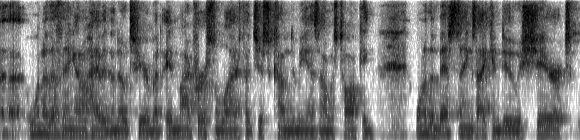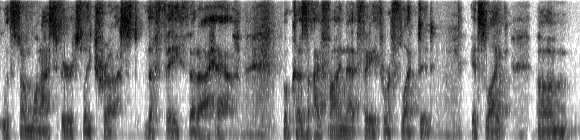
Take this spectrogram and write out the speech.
uh, one other thing I don't have in the notes here, but in my personal life, it just come to me as I was talking. One of the best things I can do is share it with someone I spiritually trust, the faith that I have, because I find that faith reflected. It's like um,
